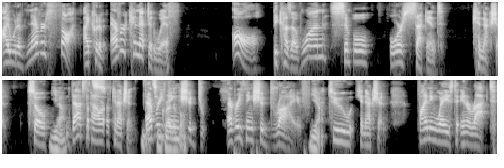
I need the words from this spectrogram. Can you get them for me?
I would have never thought I could have ever connected with all because of one simple four second connection. So yeah, that's the power of connection. Everything incredible. should everything should drive yeah. to connection. Finding ways to interact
